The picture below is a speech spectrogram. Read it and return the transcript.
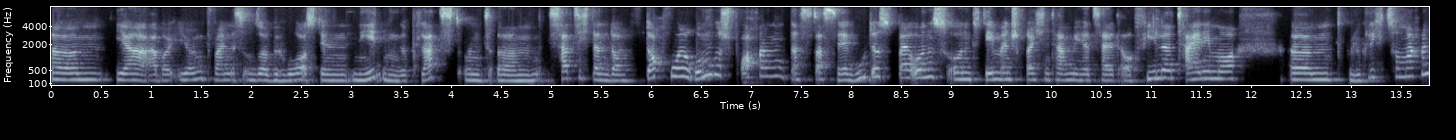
Ähm, ja, aber irgendwann ist unser Büro aus den Nähten geplatzt und ähm, es hat sich dann doch, doch wohl rumgesprochen, dass das sehr gut ist bei uns und dementsprechend haben wir jetzt halt auch viele Teilnehmer ähm, glücklich zu machen.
